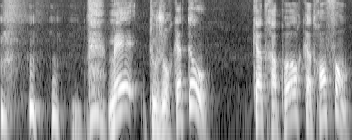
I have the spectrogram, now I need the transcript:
Mais toujours cato. Quatre rapports, quatre enfants.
